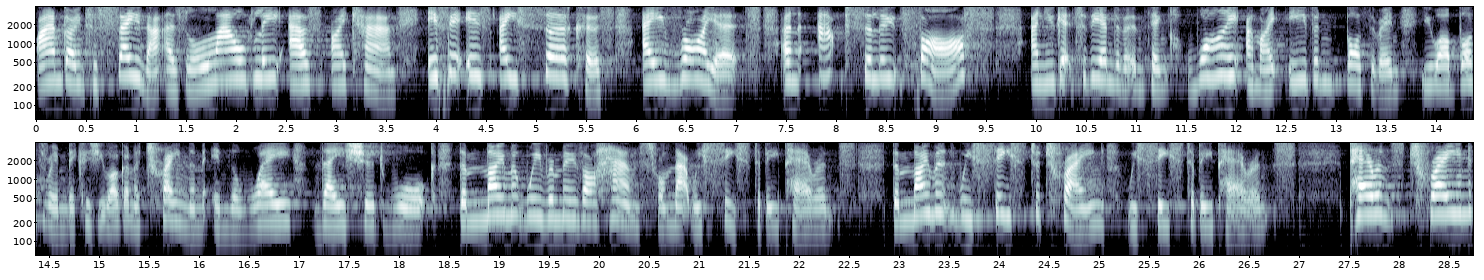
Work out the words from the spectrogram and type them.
I am going to say that as loudly as I can. If it is a circus, a riot, an absolute farce, and you get to the end of it and think, why am I even bothering? You are bothering because you are going to train them in the way they should walk. The moment we remove our hands from that, we cease to be parents. The moment we cease to train, we cease to be parents. Parents train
